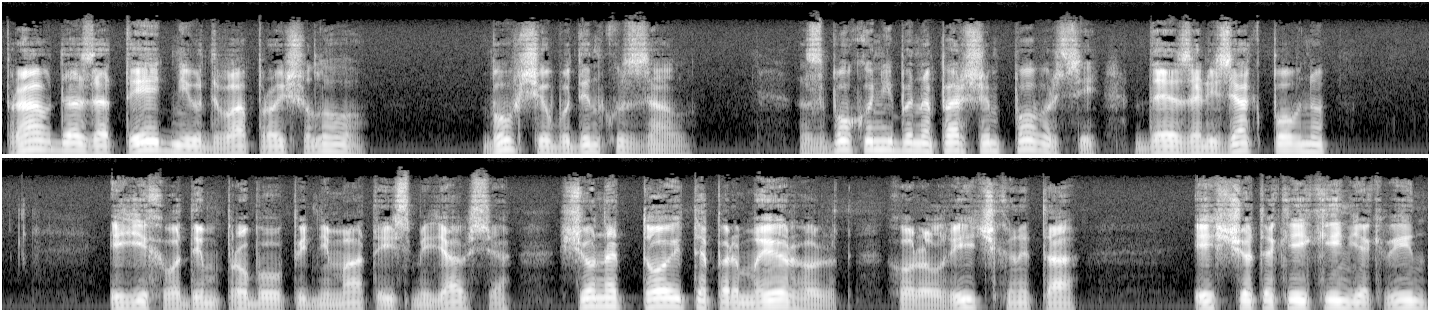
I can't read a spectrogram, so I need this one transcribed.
Правда, за тижнів два пройшло. Був ще в будинку зал. Збоку, ніби на першому поверсі, де залізяк повно, і їх Вадим пробував піднімати і сміявся, що не той тепер Миргород, хоролрічка не та, і що такий кінь, як він,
